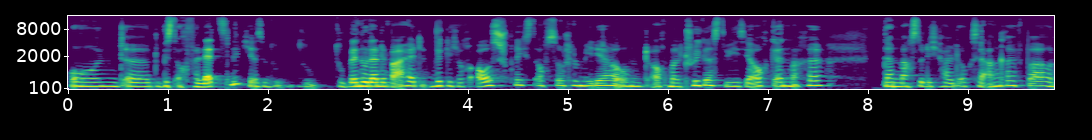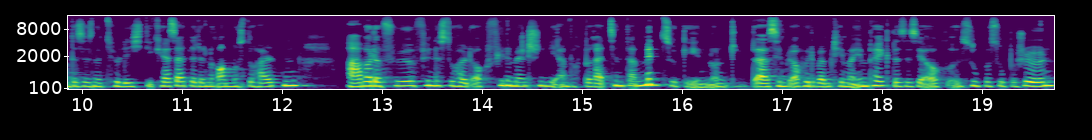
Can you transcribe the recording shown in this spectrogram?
und äh, du bist auch verletzlich. Also du, du, du, wenn du deine Wahrheit wirklich auch aussprichst auf Social Media und auch mal triggerst, wie ich es ja auch gern mache, dann machst du dich halt auch sehr angreifbar und das ist natürlich die Kehrseite, den Raum musst du halten. Aber dafür findest du halt auch viele Menschen, die einfach bereit sind, da mitzugehen. Und da sind wir auch wieder beim Thema Impact. Das ist ja auch super, super schön,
